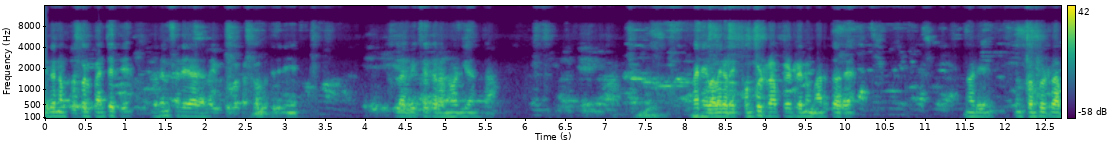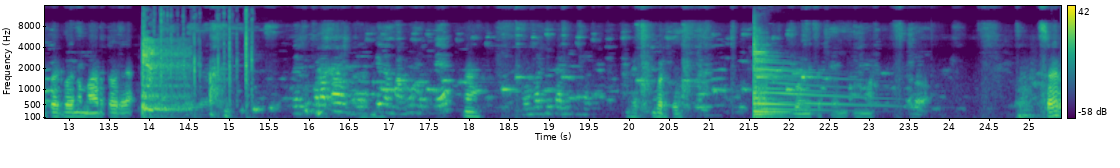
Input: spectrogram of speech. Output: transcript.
ಇದು ನಮ್ಮ ಕೊಪ್ಪಲ್ ಪಂಚಾಯತಿ. ಮೊದಲ ಸರಿ ಎಲ್ಲ ಯೂಟ್ಯೂಬ್ ಕರ್ಕೊಂಡ್ಬಿಟ್ಟಿದೀನಿ ಎಲ್ಲ ವೀಕ್ಷಕರ ನೋಡ್ಲಿ ಅಂತ. ಬನ್ನಿ ಒಳಗಡೆ ಕಂಪ್ಯೂಟರ್ ಆಪರೇಟರ್ ಏನೋ ಮಾಡ್ತವ್ರೆ. ನೋಡಿ ಕಂಪ್ಯೂಟರ್ ಆಪರೇಟರ್ ಏನೋ ಮಾಡ್ತವ್ರೆ. ಹಾ ಬರ್ತೀವಿ. ಸರ್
